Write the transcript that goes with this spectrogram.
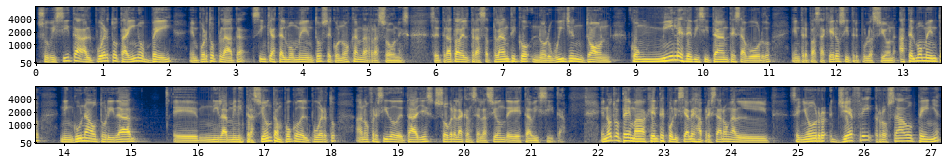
su visita al puerto Taino Bay en Puerto Plata sin que hasta el momento se conozcan las razones. Se trata del transatlántico Norwegian Dawn con miles de visitantes a bordo entre pasajeros y tripulación. Hasta el momento, ninguna autoridad eh, ni la administración tampoco del puerto han ofrecido detalles sobre la cancelación de esta visita. En otro tema, agentes policiales apresaron al señor Jeffrey Rosado Peña,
